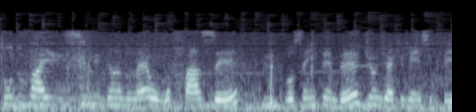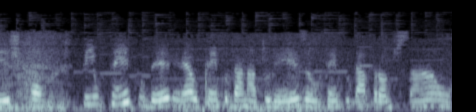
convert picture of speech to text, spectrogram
tudo vai se ligando, né? O, fazer, você entender de onde é que vem esse peixe, com, tem o tempo dele, né? O tempo da natureza, o tempo da produção,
